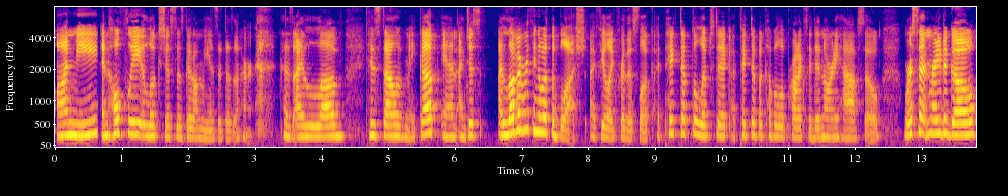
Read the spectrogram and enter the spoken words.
on me and hopefully it looks just as good on me as it does on her because I love his style of makeup and I just I love everything about the blush, I feel like, for this look. I picked up the lipstick. I picked up a couple of products I didn't already have, so we're set and ready to go.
